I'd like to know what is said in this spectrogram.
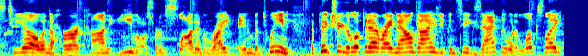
STO and the Huracan Evo, sort of slotted right in between. The picture you're looking at right now, guys, you can see exactly what it looks like.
